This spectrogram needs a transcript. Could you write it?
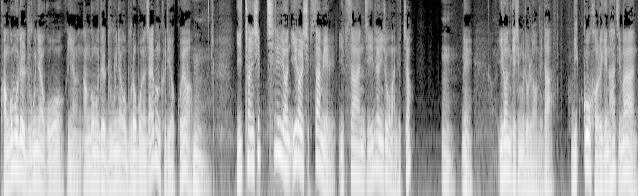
광고 모델 누구냐고 그냥 광고 모델 누구냐고 물어보는 짧은 글이었고요. 음, 2017년 1월 13일 입사한 지 1년이 조금 안 됐죠? 음, 네. 이런 게시물이 올라옵니다. 믿고 거르긴 하지만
